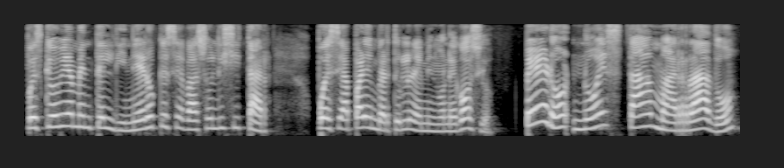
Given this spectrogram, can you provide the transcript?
pues que obviamente el dinero que se va a solicitar pues sea para invertirlo en el mismo negocio pero no está amarrado,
